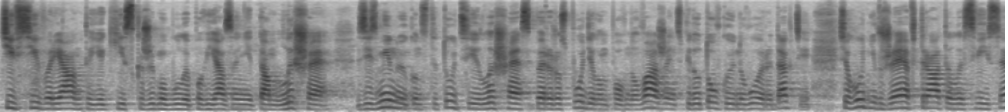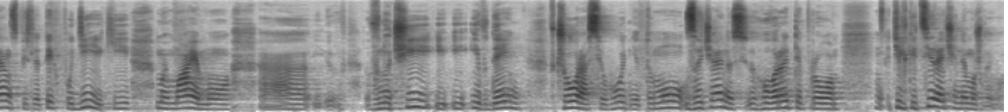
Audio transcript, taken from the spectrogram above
ті всі варіанти, які, скажімо, були пов'язані там лише зі зміною конституції, лише з перерозподілом повноважень, з підготовкою нової редакції, сьогодні вже втратили свій сенс після тих подій, які ми маємо е, вночі і, і, і вдень, вчора, сьогодні. Тому, звичайно, говорити про тільки ці речі неможливо.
